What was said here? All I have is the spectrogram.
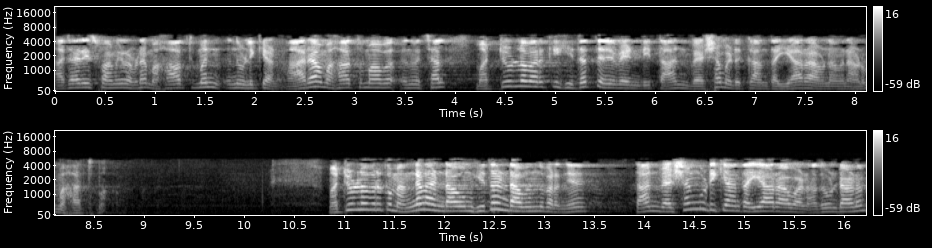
ആചാര്യസ്വാമികൾ അവിടെ മഹാത്മൻ എന്ന് വിളിക്കുകയാണ്. ആരാ മഹാത്മാവ് എന്ന് വെച്ചാൽ മറ്റുള്ളവർക്ക് ഹിതത്തിന് വേണ്ടി താൻ വിഷമെടുക്കാൻ തയ്യാറാവണവനാണ് മഹാത്മാ. മറ്റുള്ളവർക്ക് മംഗളം ഉണ്ടാവും ഹിതം ഉണ്ടാവും എന്ന് പറഞ്ഞ് താൻ വിഷം കുടിക്കാൻ തയ്യാറാവാണ്. അതുകൊണ്ടാണ്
